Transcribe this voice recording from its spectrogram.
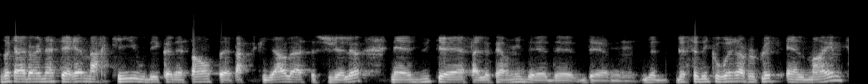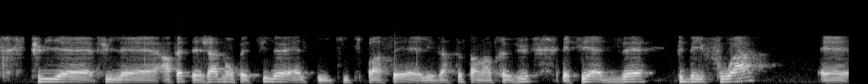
qu'elle avait un intérêt marqué ou des connaissances euh, particulières à ce sujet-là, mais elle dit que ça l'a permis de, de, se découvrir un peu plus elle-même. Puis, puis le, en fait, Jade Monpetit, là, elle qui, qui, passait les artistes en entrevue, mais, elle disait, puis des fois, euh,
